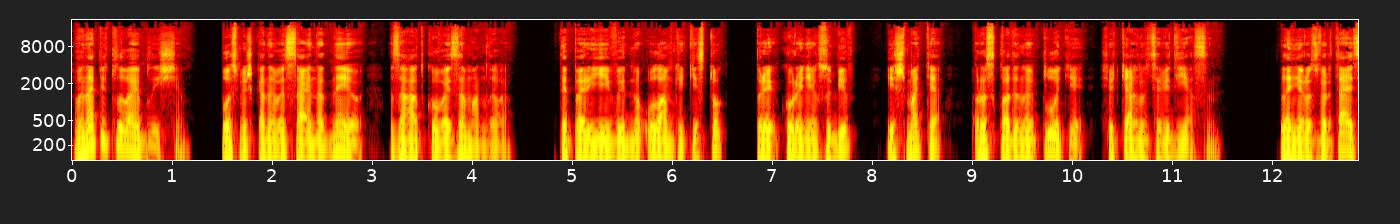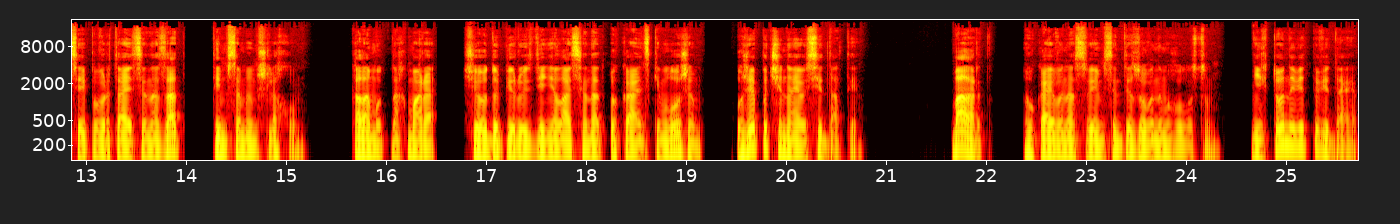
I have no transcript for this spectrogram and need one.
Вона підпливає ближче. Посмішка нависає над нею, загадкова й заманлива. Тепер їй видно уламки кісток при куреннях зубів і шмаття розкладеної плоті, що тягнуться від ясен. Лені розвертається і повертається назад тим самим шляхом. Каламутна хмара, що допіру здійнялася над океанським ложем, уже починає осідати. Балард. гукає вона своїм синтезованим голосом. Ніхто не відповідає.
